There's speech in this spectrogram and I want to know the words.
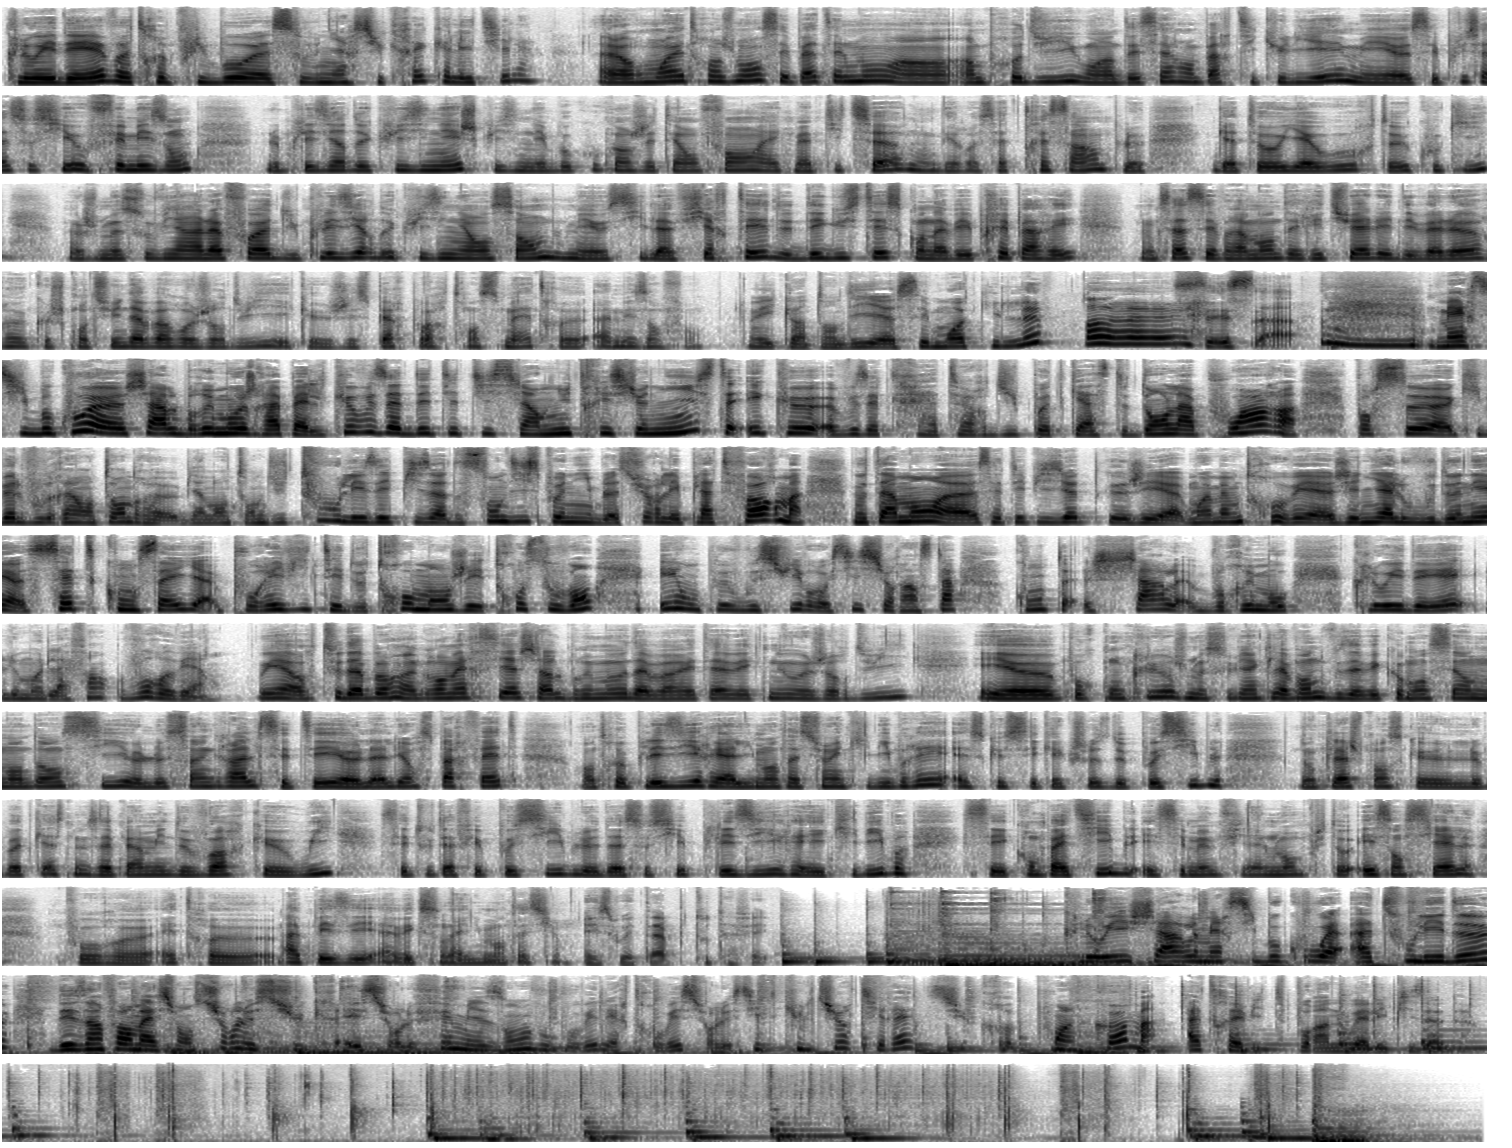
Chloé Day, votre plus beau souvenir sucré, quel est-il? Alors moi, étrangement, c'est pas tellement un, produit ou un dessert en particulier, mais euh, c'est plus associé au fait maison, le plaisir de cuisiner. Je cuisinais beaucoup quand j'étais enfant avec ma petite sœur, donc des recettes très simples, gâteaux, yaourt, cookies. Donc je me souviens à la fois du plaisir de cuisiner ensemble, mais aussi la fierté de déguster ce qu'on avait préparé. Donc ça, c'est vraiment des rituels et des valeurs euh, que je continue d'avoir aujourd'hui et que j'espère pouvoir transmettre euh, à mes enfants. Oui, quand on dit c'est moi qui l'ai C'est ça. Merci beaucoup, Charles Brumeau. Je rappelle que vous êtes diététicien et que vous êtes créateur du podcast Dans la poire. Pour ceux qui veulent vous entendre, bien entendu, tous les épisodes sont disponibles sur les plateformes, notamment euh, cet épisode que j'ai moi-même trouvé euh, génial où vous donnez 7 euh, conseils pour éviter de trop manger trop souvent. Et on peut vous suivre aussi sur Insta, compte Charles Brumeau. Chloé Dehay, le mot de la fin vous revient. Oui, alors tout d'abord, un grand merci à Charles Brumeau d'avoir été avec nous aujourd'hui. Et euh, pour conclure, je me souviens que la vente, vous avez commencé en demandant si euh, le Saint Graal, c'était euh, l'alliance parfaite entre plaisir et alimentation équilibrée. Est-ce que c'est quelque chose de possible? Donc là, je pense que le podcast nous a permis de voir que oui, c'est tout à fait possible d'associer plaisir et équilibre. C'est compatible et c'est même finalement plutôt essentiel pour être apaisé avec son alimentation. Et souhaitable, tout à fait. Chloé, Charles, merci beaucoup à, tous les deux. Des informations sur le sucre et sur le fait maison, vous pouvez les retrouver sur le site culture-sucre.com. À très vite pour un nouvel épisode.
